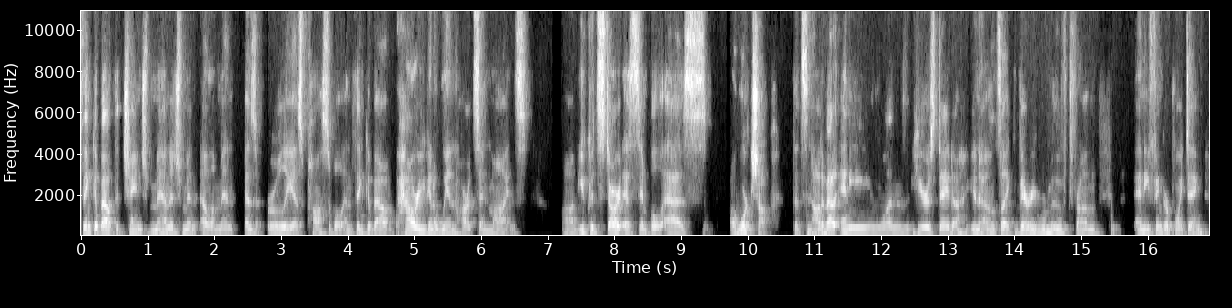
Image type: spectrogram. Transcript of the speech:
think about the change management element as early as possible and think about how are you going to win hearts and minds. Um, you could start as simple as a workshop that's not about anyone here's data you know it's like very removed from any finger pointing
